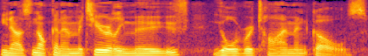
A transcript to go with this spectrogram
you know, it's not going to materially move your retirement goals.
